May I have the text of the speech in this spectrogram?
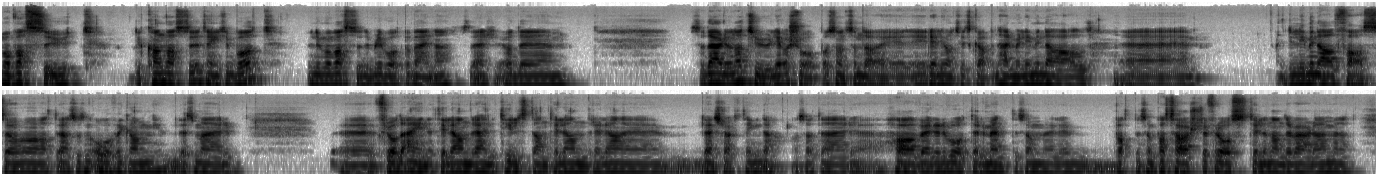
må vasse ut. Du kan vasse, du trenger ikke båt, men du må vasse, du blir våt på beina. Så, der, og det, så da er det jo naturlig å se på sånn som da i religionsvitenskapen her med liminal eh, liminalfase og at det er altså sånn overgang, det som er Eh, fra det ene til det andre, ene tilstand til det andre, eller eh, den slags ting. da. Altså at det er eh, havet eller det våte elementet som, eller vannet som passasje fra oss til den andre hverdagen. men at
